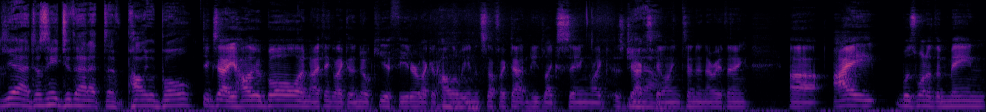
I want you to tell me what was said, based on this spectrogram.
Yeah, doesn't he do that at the Hollywood Bowl? exactly Hollywood Bowl and I think like the Nokia Theater like at Halloween and stuff like that and he'd like sing like as Jack Yeah. Skellington and everything. Uh, I was one of the main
